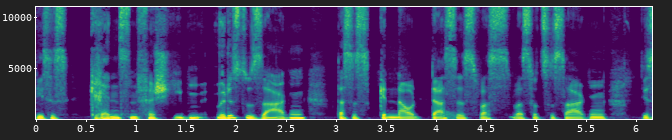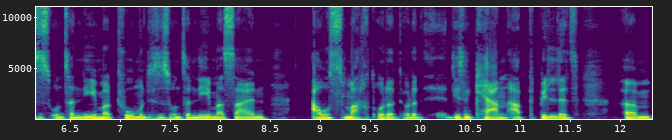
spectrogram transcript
dieses Grenzen verschieben. Würdest du sagen, dass es genau das ist, was, was sozusagen dieses Unternehmertum und dieses Unternehmersein ausmacht oder, oder diesen Kern abbildet, ähm,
